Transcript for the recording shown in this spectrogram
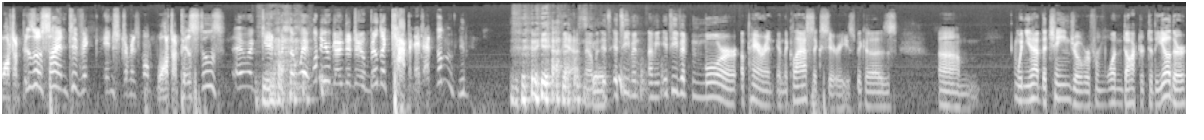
water. These are scientific instruments, not water pistols. Oh, again with the way. What are you going to do? Build a cabinet at them? Yeah, Yeah, no, good. but it's it's even. I mean, it's even more apparent in the classic series because, um, when you have the changeover from one doctor to the other,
